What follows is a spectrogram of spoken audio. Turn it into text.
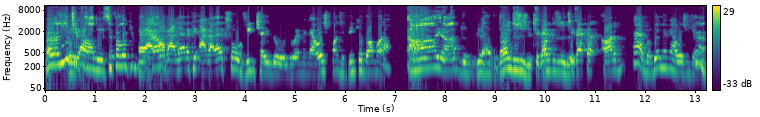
A a gente já tinha é. falado isso. Você falou que É, a, cara. galera que, a galera que for ouvinte aí do, do MMA hoje pode vir que eu dou uma moral. Ah, irado, irado. Da hora do jiu-jitsu. Tiver- da hora do tiver. É, do, do MMA hoje em dia. É.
